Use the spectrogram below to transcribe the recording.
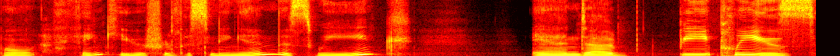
Well, thank you for listening in this week. And uh, be please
